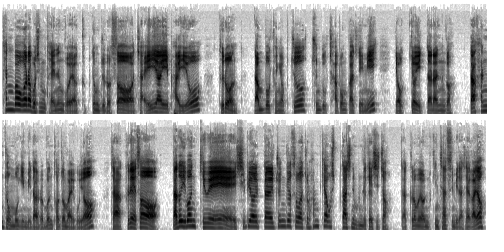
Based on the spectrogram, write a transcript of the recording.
템버거라 보시면 되는 거예요. 급등주로서 자 AI 바이오 드론 남부 경협주, 중국 자본까지 이미 엮여 있다라는 거 딱 한 종목입니다. 여러분 더도 말고요. 자, 그래서 나도 이번 기회에 12월 달 준 교수와 좀 함께 하고 싶다 하시는 분들 계시죠? 자, 그러면 여러분 괜찮습니다. 제가요.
